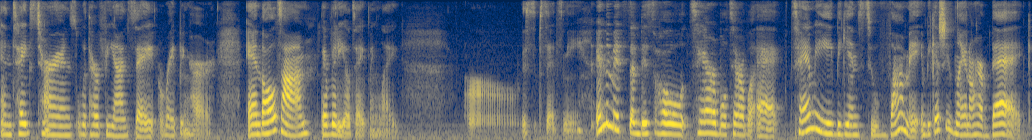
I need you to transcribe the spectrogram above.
and takes turns with her fiance raping her. And the whole time, they're videotaping, like, this upsets me. In the midst of this whole terrible, terrible act, Tammy begins to vomit, and because she's laying on her back,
